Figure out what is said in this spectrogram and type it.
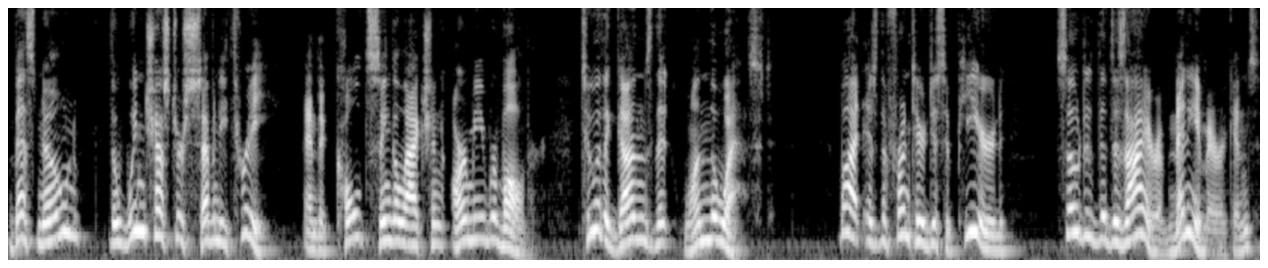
Best known, the Winchester 73 and the Colt single action Army revolver, two of the guns that won the West. But as the frontier disappeared, so did the desire of many Americans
